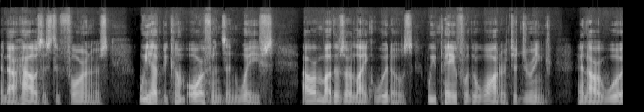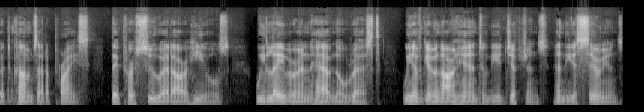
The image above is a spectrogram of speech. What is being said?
and our houses to foreigners. We have become orphans and waifs. Our mothers are like widows. We pay for the water to drink, and our wood comes at a price. They pursue at our heels. We labor and have no rest. We have given our hand to the Egyptians and the Assyrians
